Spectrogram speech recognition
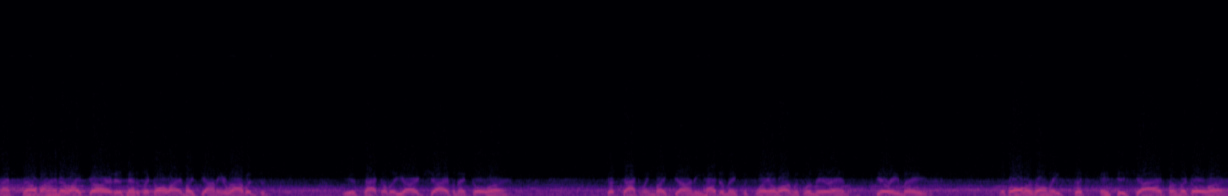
Matt Snell behind the right guard is hit at the goal line by Johnny Robinson. He is tackled a yard shy from that goal line. Good tackling by John. He had to make the play along with Lanier and Gary May. The ball is only six inches shy from the goal line.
